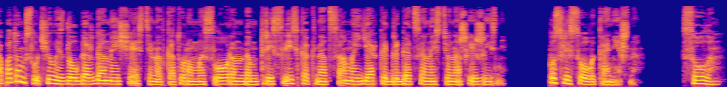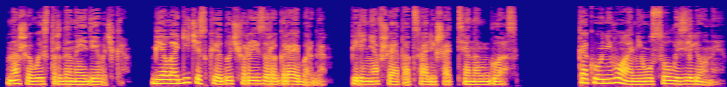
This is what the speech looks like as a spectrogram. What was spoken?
А потом случилось долгожданное счастье, над которым мы с Лорендом тряслись, как над самой яркой драгоценностью нашей жизни. После Солы, конечно. Сола — наша выстраданная девочка, биологическая дочь Рейзера Грайберга, перенявшая от отца лишь оттенок глаз. Как и у него, они у Солы зеленые,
